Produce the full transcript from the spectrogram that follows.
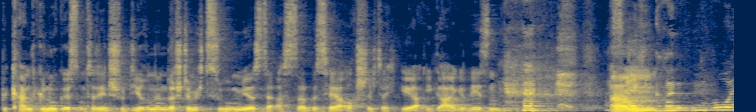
bekannt genug ist unter den Studierenden. Da stimme ich zu. Mir ist der Aster bisher auch schlichtweg egal gewesen. Aus welchen ähm, Gründen wohl?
